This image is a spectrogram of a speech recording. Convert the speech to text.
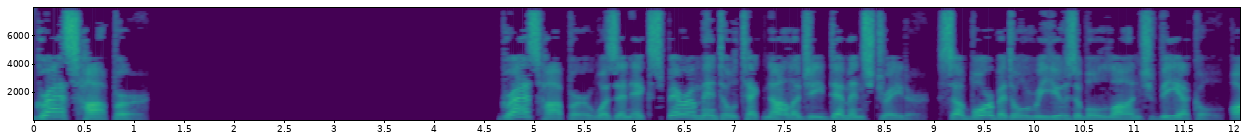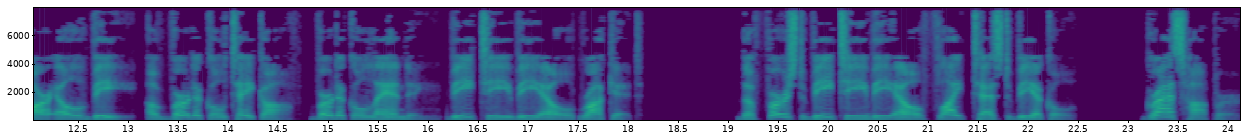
Grasshopper Grasshopper was an experimental technology demonstrator, suborbital reusable launch vehicle (RLV), a vertical takeoff, vertical landing (VTVL) rocket. The first VTVL flight test vehicle, Grasshopper,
